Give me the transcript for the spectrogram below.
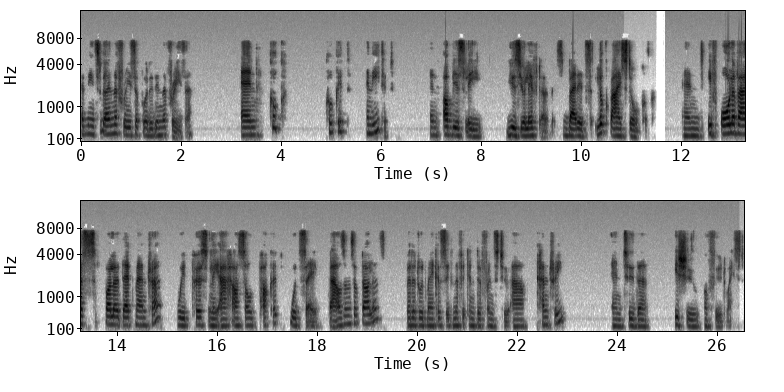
that needs to go in the freezer, put it in the freezer. And cook. Cook it and eat it. And obviously use your leftovers, but it's look, buy, store, cook. And if all of us followed that mantra, we personally, our household pocket would save thousands of dollars, but it would make a significant difference to our country and to the issue of food waste.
